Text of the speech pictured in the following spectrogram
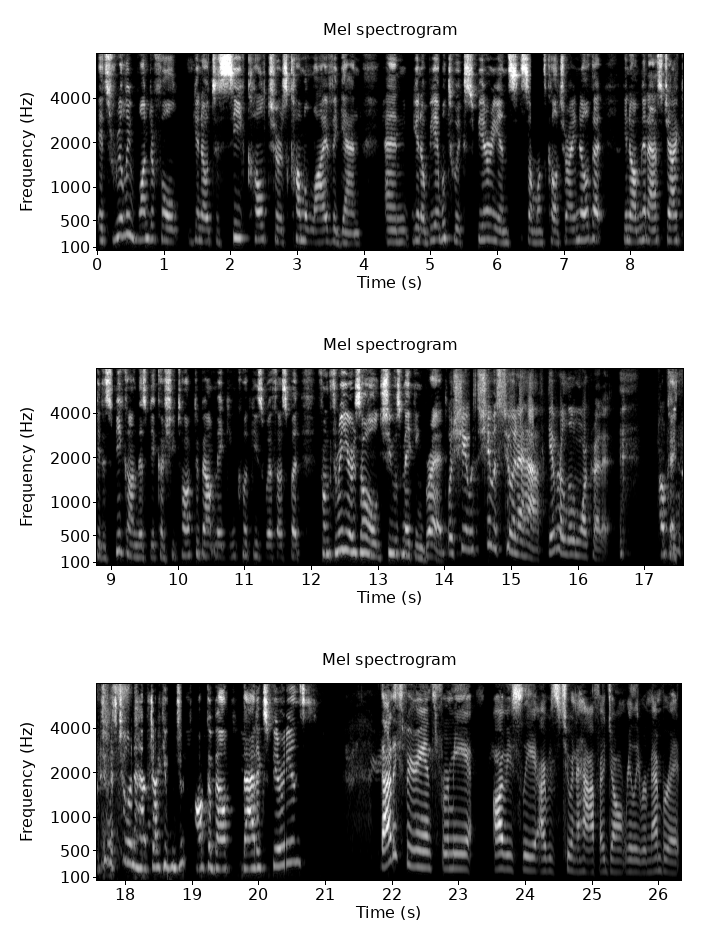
it's really wonderful you know to see cultures come alive again and you know be able to experience someone's culture. I know that you know i'm going to ask jackie to speak on this because she talked about making cookies with us but from three years old she was making bread. Well she was she was two and a half. Give her a little more credit. Okay she was two and a half. Jackie would you talk about that experience? That experience for me obviously I was two and a half. I don't really remember it,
